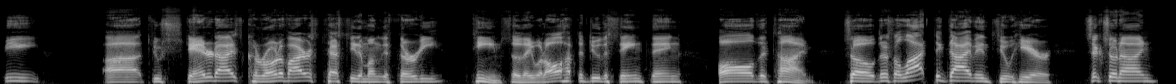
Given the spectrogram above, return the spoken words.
be uh, to standardize coronavirus testing among the 30 teams. So they would all have to do the same thing all the time. So there's a lot to dive into here. 609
